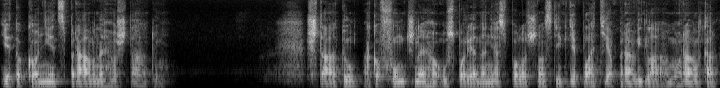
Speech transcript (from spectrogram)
je to koniec právneho štátu. Štátu ako funkčného usporiadania spoločnosti, kde platia pravidlá a morálka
